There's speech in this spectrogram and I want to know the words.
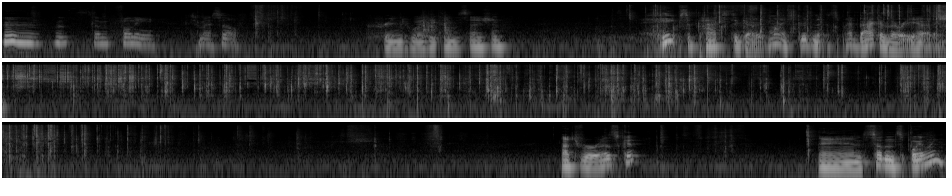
some funny to myself. Cringe-worthy conversation. Heaps of packs to go. My goodness, my back is already hurting. Achvarezka and Sudden Spoiling.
